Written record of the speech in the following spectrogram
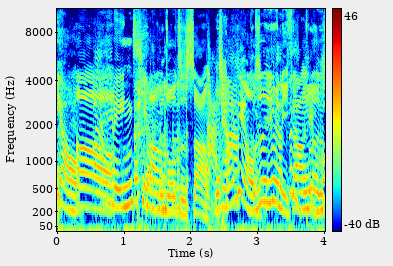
扭放零钱放桌子上，扭扭。不是因为你刚认识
